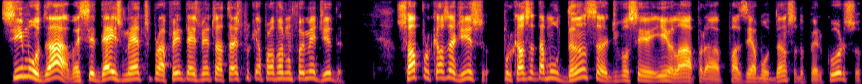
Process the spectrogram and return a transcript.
Se mudar, vai ser 10 metros para frente, 10 metros atrás, porque a prova não foi medida. Só por causa disso, por causa da mudança de você ir lá para fazer a mudança do percurso,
